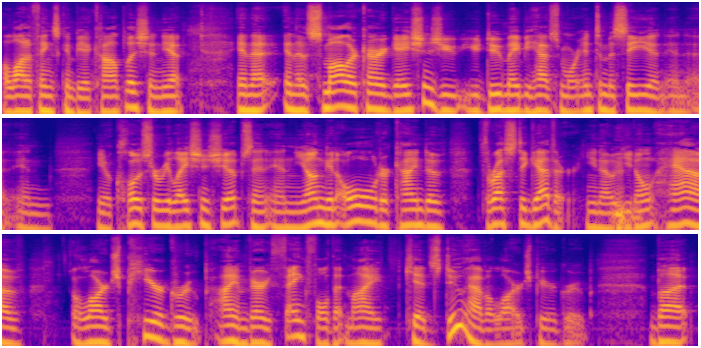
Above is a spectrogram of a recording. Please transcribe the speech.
a lot of things can be accomplished. And yet, in that in those smaller congregations, you you do maybe have some more intimacy and and and you know closer relationships, and and young and old are kind of thrust together. You know, mm-hmm. you don't have a large peer group. I am very thankful that my kids do have a large peer group, but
